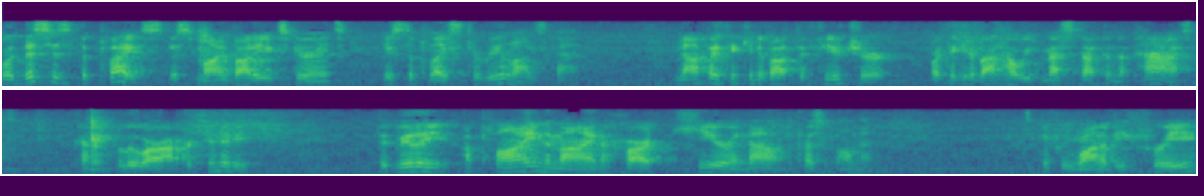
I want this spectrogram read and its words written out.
well, this is the place, this mind body experience is the place to realize that. Not by thinking about the future or thinking about how we've messed up in the past, kind of blew our opportunity, but really applying the mind or heart here and now in the present moment. If we want to be free,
